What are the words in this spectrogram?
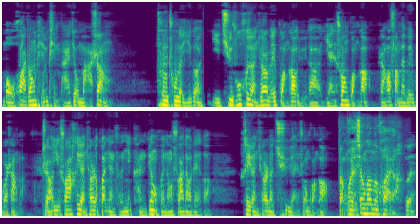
某化妆品品牌就马上。推出了一个以去除黑眼圈为广告语的眼霜广告，然后放在微博上了。只要一刷黑眼圈的关键词，你肯定会能刷到这个黑眼圈的去眼霜广告。反馈相当的快啊。对，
